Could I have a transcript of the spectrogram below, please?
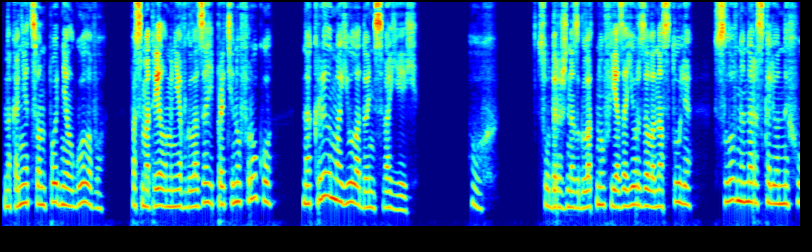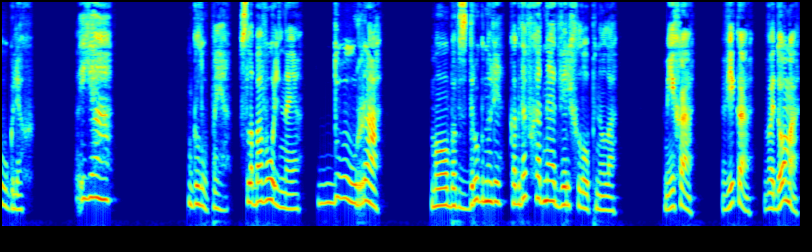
Наконец он поднял голову, посмотрел мне в глаза и, протянув руку, накрыл мою ладонь своей. Ух. Судорожно сглотнув, я заёрзала на стуле, словно на раскаленных углях. Я... Глупая, слабовольная, дура. Мы оба вздрогнули, когда входная дверь хлопнула. «Миха! Вика, вы дома?»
